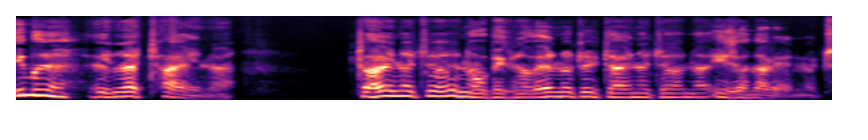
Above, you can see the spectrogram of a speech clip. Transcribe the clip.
Има една тайна. Тайната на обикновеното и тайната на извънредното.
